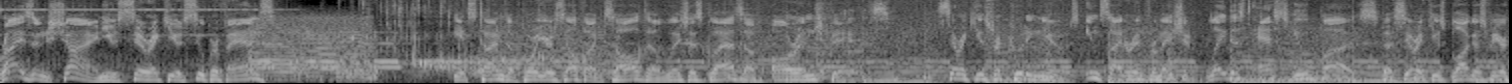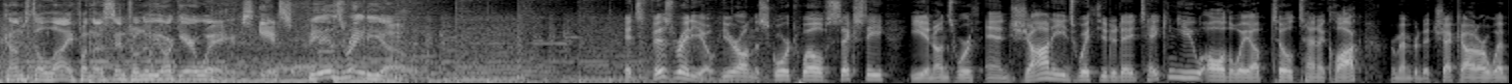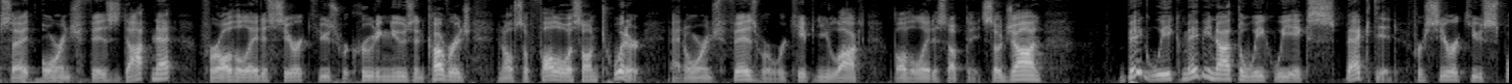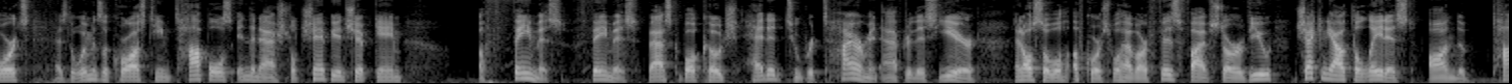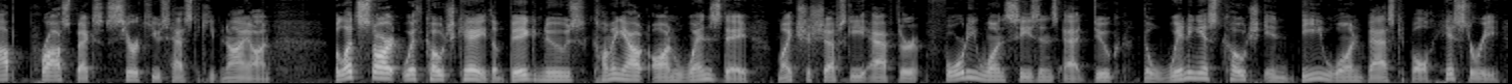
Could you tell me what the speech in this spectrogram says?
Rise and shine, you Syracuse superfans. It's time to pour yourself a tall, delicious glass of orange fizz. Syracuse recruiting news, insider information, latest SU buzz. The Syracuse blogosphere comes to life on the Central New York airwaves. It's Fizz Radio. It's Fizz Radio here on the Score 1260. Ian Unsworth and John Eads with you today, taking you all the way up till 10 o'clock. Remember to check out our website, orangefizz.net, for all the latest Syracuse recruiting news and coverage, and also follow us on Twitter at OrangeFizz, where we're keeping you locked with all the latest updates. So, John, big week, maybe not the week we expected for Syracuse sports, as the women's lacrosse team topples in the national championship game. A famous, famous basketball coach headed to retirement after this year. And also, we'll, of course, we'll have our Fizz five star review, checking out the latest on the top prospects Syracuse has to keep an eye on. But let's start with Coach K. The big news coming out on Wednesday Mike Krzyzewski, after 41 seasons at Duke, the winningest coach in D1 basketball history,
